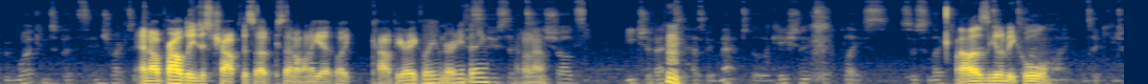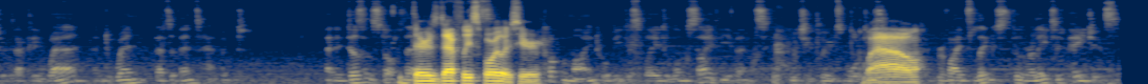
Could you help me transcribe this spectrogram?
have been working to put this interactive. And I'll probably just chop this up because I don't want to get like copyright claimed or anything. I don't know. Shards, each event hmm. has been mapped to the location it took place. So select. Oh, this is gonna be cool. Will take you to exactly where and when that event happened. And it doesn't stop there. There's definitely spoilers here. Coppermind will be displayed alongside the event, which includes more. Wow. Provides links to the related pages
